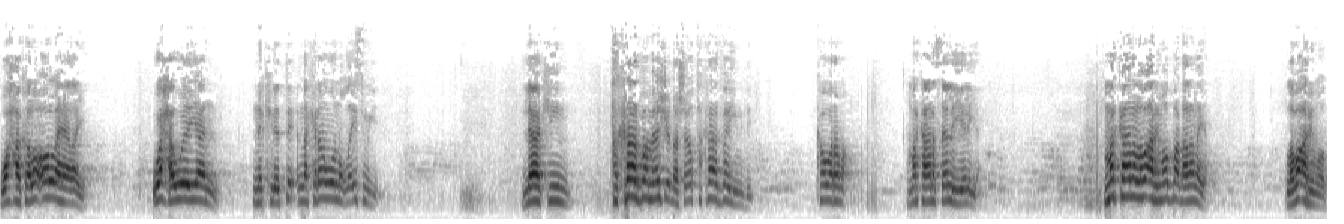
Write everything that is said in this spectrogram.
Waxa kale oo la helay. Waxa weeyaan nakirata nakirana wuu noqday ismigii. Laakiin takraar baa meeshii dhashay oo takraar baa yimiday ka warama markaana see la yeelaya. Markaana laba arrimood baa dhalanaya. Laba arrimood.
